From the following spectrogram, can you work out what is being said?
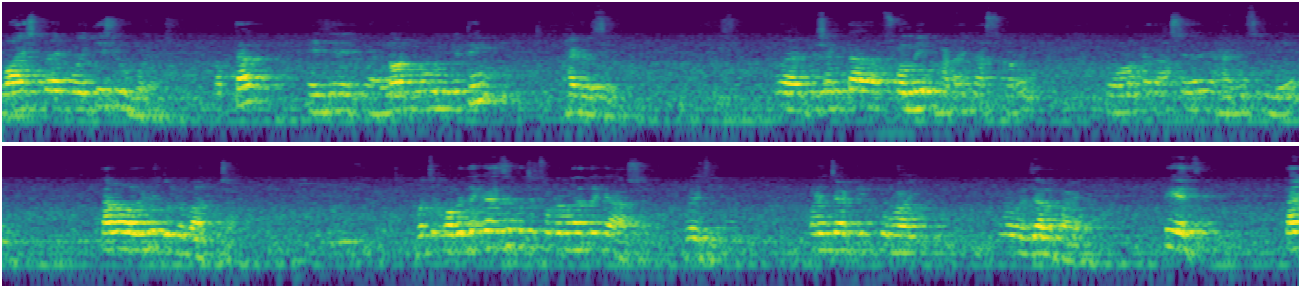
বয়স প্রায় পঁয়ত্রিশের উপরে। অর্থাৎ এই যে নন কমিউনিকেটিং হাইড্রোসিল পেশেন্টটা শ্রমিক ভাটায় কাজ করে। তো, আমার কাছে আসে হাইড্রোসিল নিয়ে। তার অলরেডি দুটো বাচ্চা। বলছে, কবে থেকে আসে? বলছে, ছোটোবেলা থেকে আসে। হয়েছে অনেক জায়গায় ট্রিটমেন্ট হয়, কোনো রেজাল্ট পায় না। ঠিক আছে? তার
